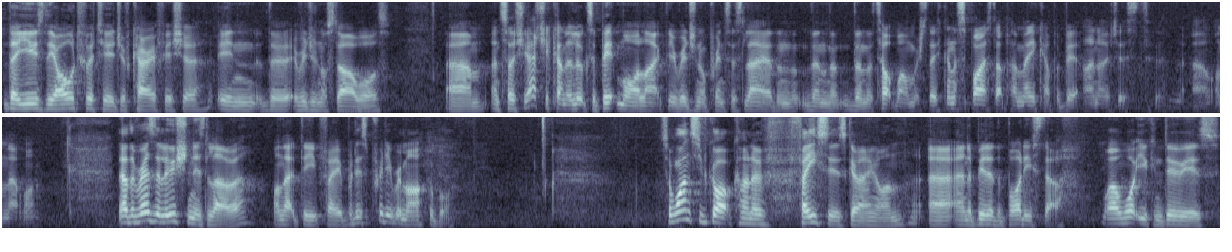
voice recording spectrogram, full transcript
they used the old footage of Carrie Fisher in the original Star Wars. Um, and so she actually kind of looks a bit more like the original Princess Leia than, than, the, than the top one, which they kind of spiced up her makeup a bit, I noticed, uh, on that one. Now, the resolution is lower on that deep fake, but it's pretty remarkable. So once you've got kind of faces going on uh, and a bit of the body stuff, well, what you can do is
